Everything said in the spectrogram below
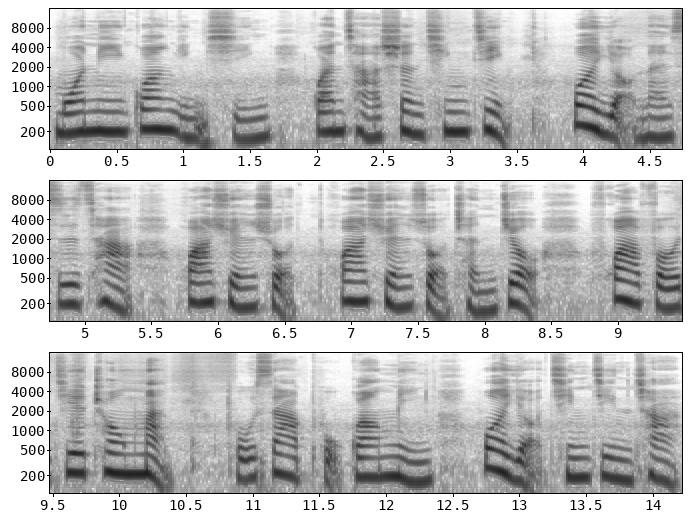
摩尼光隐形，观察甚清净。或有南斯刹花旋所花旋所成就，化佛皆充满，菩萨普光明。或有清净刹，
